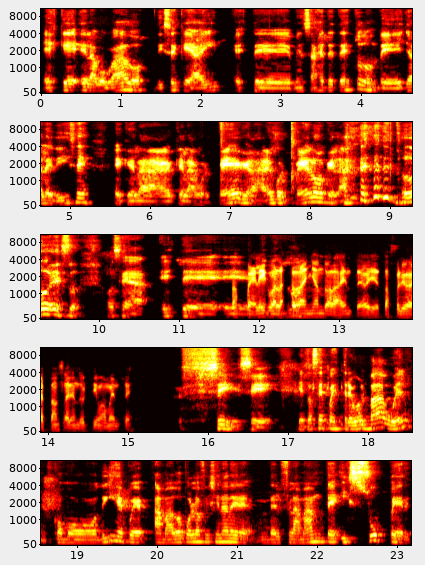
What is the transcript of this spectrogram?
es que el abogado dice que hay este, mensajes de texto donde ella le dice que, la, que la golpee, que la jale por pelo, que la... todo eso. O sea, este... Las películas las está dañando a la gente, oye, estas películas están saliendo últimamente. Sí, sí. Entonces, pues Trevor Bauer, como dije, pues amado por la oficina del flamante y súper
